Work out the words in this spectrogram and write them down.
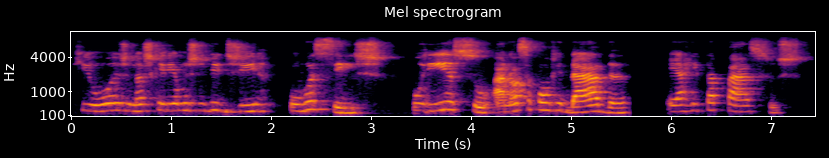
que hoje nós queríamos dividir com vocês. Por isso, a nossa convidada é a Rita Passos.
